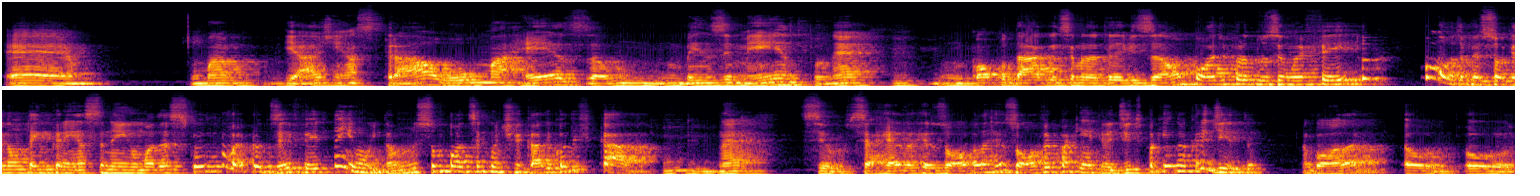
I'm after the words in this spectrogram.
é, uma viagem astral ou uma reza, um, um benzimento, né? um copo d'água em cima da televisão pode produzir um efeito. Uma outra pessoa que não tem crença nenhuma dessas coisas não vai produzir efeito nenhum. Então isso não pode ser quantificado e qualificado. Uhum. Né? Se, se a reza resolve, ela resolve para quem acredita e para quem não acredita. Agora, o, o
